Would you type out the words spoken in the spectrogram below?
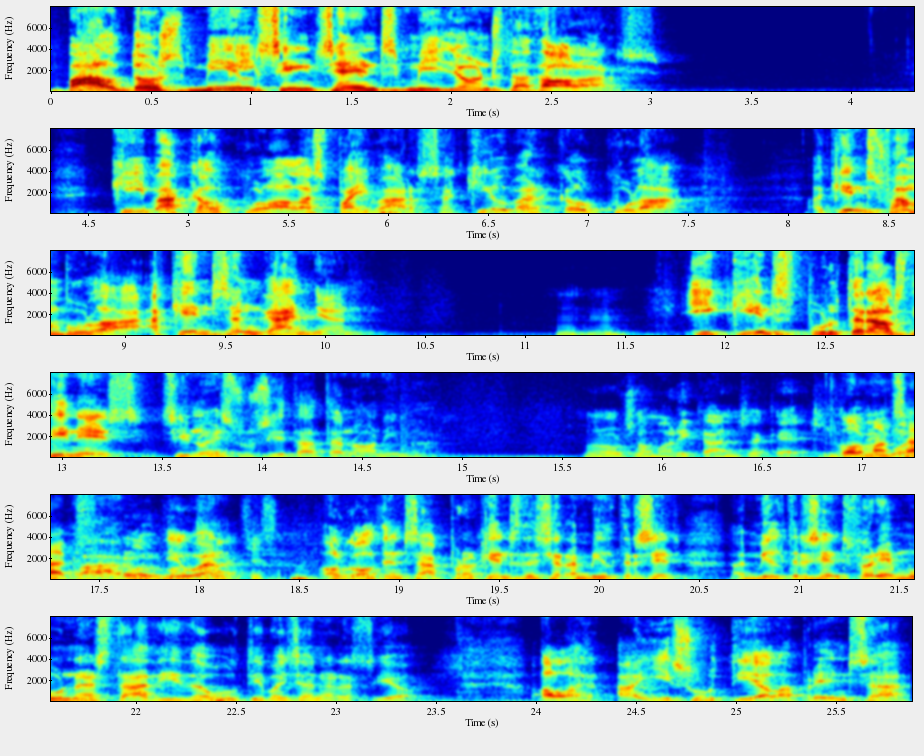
Val 2.500 milions de dòlars. Qui va calcular l'espai Barça? Qui el va calcular? A què ens fan volar? A què ens enganyen? I qui ens portarà els diners si no és societat anònima? Bueno, els americans aquests. No? Goldman Diuen- Sachs. Claro, Goldman diuen Sachs. el Golden Sachs, però què ens deixaran 1.300? En 1.300 farem un estadi d'última generació. A la, ahir sortia a la premsa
